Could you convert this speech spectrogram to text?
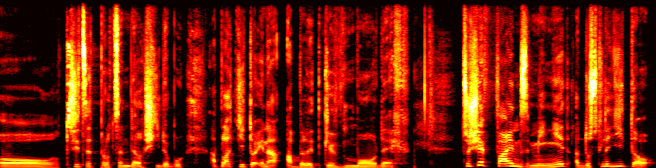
o 30% delší dobu. A platí to i na abilitky v módech. Což je fajn zmínit a dost lidí to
